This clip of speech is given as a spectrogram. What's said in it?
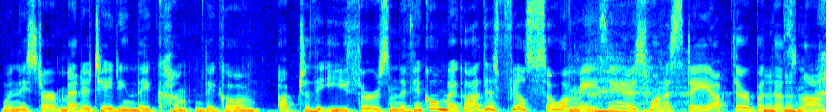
when they start meditating they come they go up to the ethers and they think oh my god this feels so amazing i just want to stay up there but that's not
